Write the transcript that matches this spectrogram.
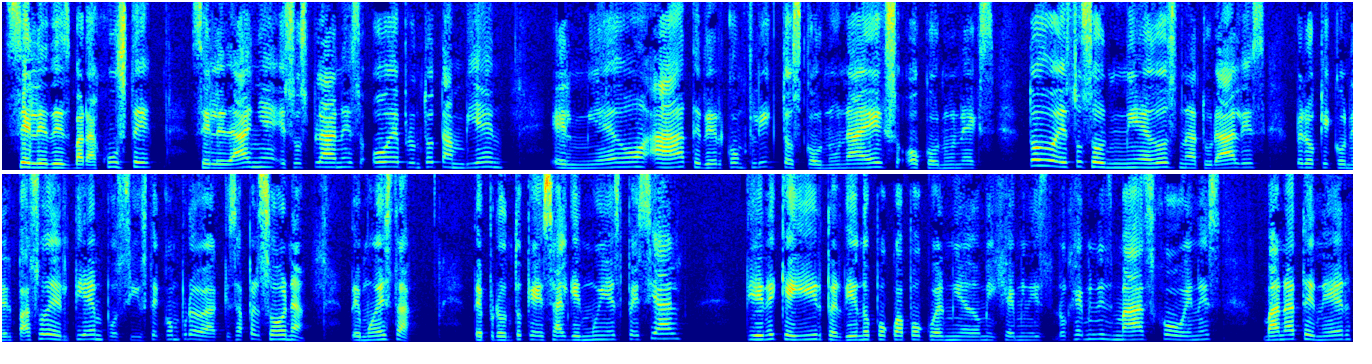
se le desbarajuste, se le dañe esos planes o de pronto también el miedo a tener conflictos con una ex o con un ex. Todo esto son miedos naturales, pero que con el paso del tiempo, si usted comprueba que esa persona demuestra de pronto que es alguien muy especial, tiene que ir perdiendo poco a poco el miedo, mi Géminis. Los Géminis más jóvenes van a tener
